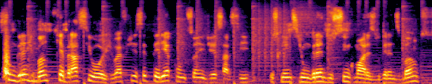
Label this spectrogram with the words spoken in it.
Se um grande banco quebrasse hoje, o FGC teria condições de ressarcir os clientes de um grande dos cinco maiores dos grandes bancos?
